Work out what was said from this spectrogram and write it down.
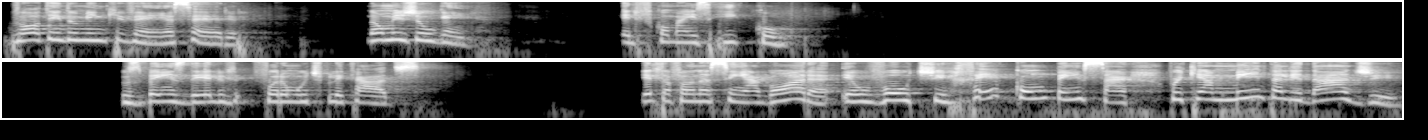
Voltem domingo que vem, é sério. Não me julguem. Ele ficou mais rico. Os bens dele foram multiplicados. Ele está falando assim: agora eu vou te recompensar, porque a mentalidade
